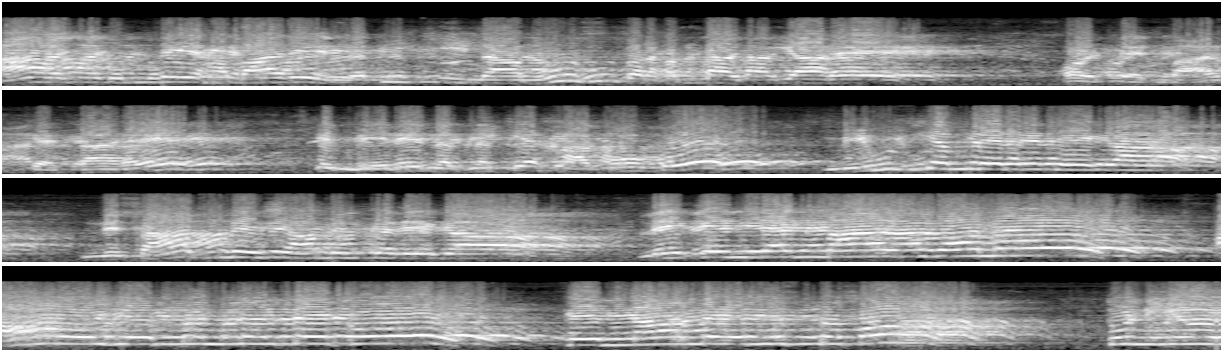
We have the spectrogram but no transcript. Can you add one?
آج تم نے ہمارے نبی کی ناموس پر حملہ کیا ہے۔ اور ڈینمارک کہتا ہے کہ میرے نبی کے خاکوں کو میوزیم میں رکھے گا، نصاب میں شامل کرے گا۔ لیکن ڈینمارک والوں آؤ یہ منظر دیکھو کہ نام مصطفیٰ دنیا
